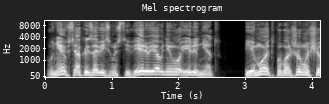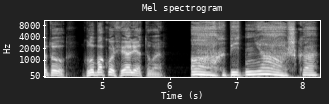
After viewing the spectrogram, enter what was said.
Вне всякой зависимости, верю я в него или нет. Ему это, по большому счету, глубоко фиолетово. — Ах, бедняжка!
